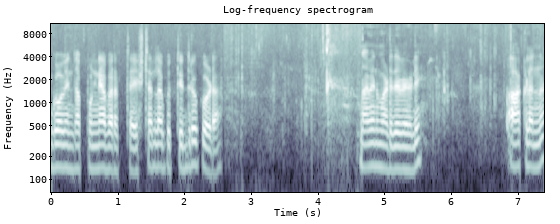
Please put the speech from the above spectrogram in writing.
ಗೋವಿಂದ ಪುಣ್ಯ ಬರುತ್ತೆ, ಇಷ್ಟೆಲ್ಲ ಗೊತ್ತಿದ್ದರೂ ಕೂಡ, ನಾವೇನು ಮಾಡಿದ್ದೇವೆ ಹೇಳಿ? ಆಕಳನ್ನು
